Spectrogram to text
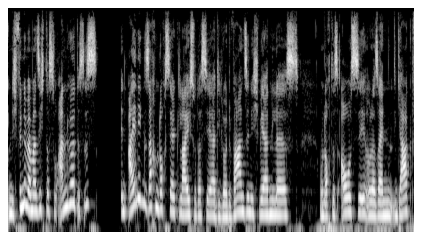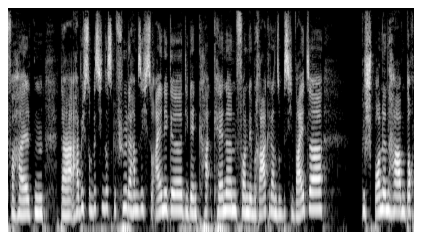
Und ich finde, wenn man sich das so anhört, es ist in einigen Sachen doch sehr gleich, so dass er die Leute wahnsinnig werden lässt und auch das Aussehen oder sein Jagdverhalten. Da habe ich so ein bisschen das Gefühl, da haben sich so einige, die den kennen, von dem Rake dann so ein bisschen weiter gesponnen haben, doch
